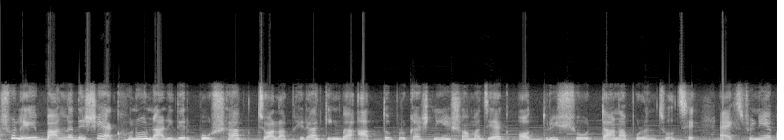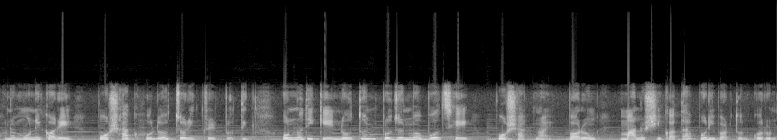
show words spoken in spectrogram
আসলে বাংলাদেশে এখনও নারীদের পোশাক, চলাফেরা কিংবা আত্মপ্রকাশ নিয়ে সমাজে এক অদৃশ্য টানাপোড়েন চলছে। এক শ্রেণি এখনও মনে করে পোশাক হলো চরিত্রের প্রতীক। অন্যদিকে নতুন প্রজন্ম বলছে পোশাক নয়, বরং মানসিকতা পরিবর্তন করুন।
